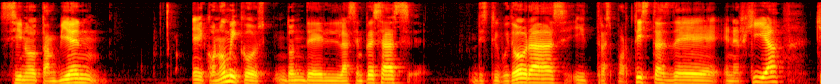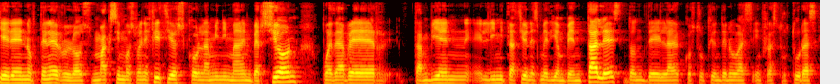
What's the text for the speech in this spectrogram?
sino también económicos, donde las empresas distribuidoras y transportistas de energía quieren obtener los máximos beneficios con la mínima inversión. Puede haber también limitaciones medioambientales, donde la construcción de nuevas infraestructuras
